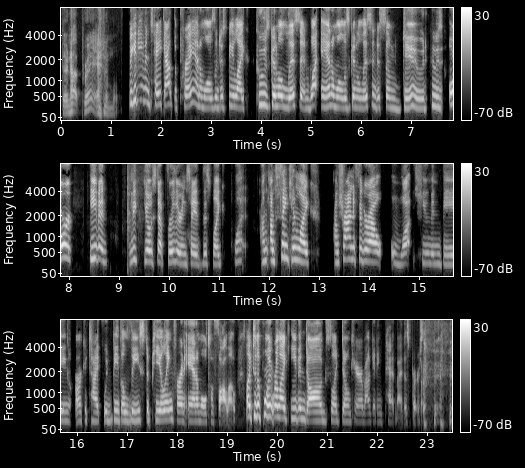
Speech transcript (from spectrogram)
they're not prey animals We can even take out the prey animals and just be like, who's gonna listen? What animal is gonna listen to some dude who's or even we go a step further and say this like what I'm I'm thinking like I'm trying to figure out what human being archetype would be the least appealing for an animal to follow. Like to the point where like even dogs like don't care about getting pet by this person.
